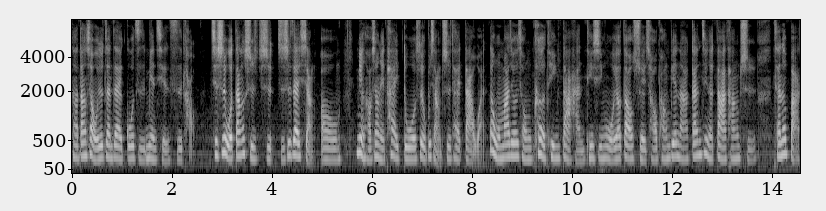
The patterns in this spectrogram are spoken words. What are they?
那当下我就站在锅子面前思考。其实我当时只只是在想，哦，面好像也太多，所以我不想吃太大碗。但我妈就会从客厅大喊提醒我要到水槽旁边拿干净的大汤匙，才能把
